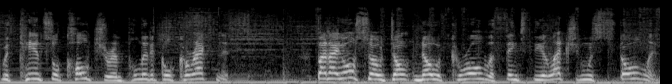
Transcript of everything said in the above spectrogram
with cancel culture and political correctness. But I also don't know if Carolla thinks the election was stolen,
